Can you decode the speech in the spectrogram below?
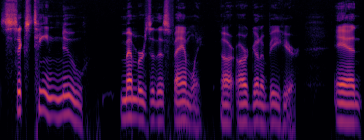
16 new members of this family are, are going to be here. And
